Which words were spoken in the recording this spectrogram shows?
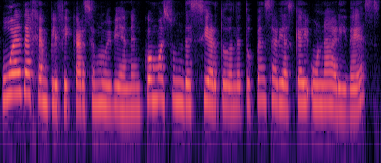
puede ejemplificarse muy bien en cómo es un desierto donde tú pensarías que hay una aridez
